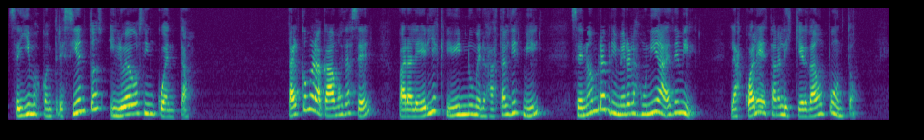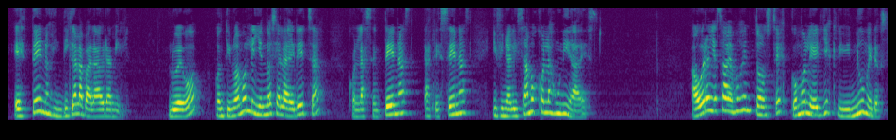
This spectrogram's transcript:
seguimos con 300 y luego 50. Tal como lo acabamos de hacer, para leer y escribir números hasta el 10.000, se nombra primero las unidades de 1000, las cuales están a la izquierda de un punto. Este nos indica la palabra 1000. Luego, continuamos leyendo hacia la derecha con las centenas, las decenas y finalizamos con las unidades. Ahora ya sabemos entonces cómo leer y escribir números,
